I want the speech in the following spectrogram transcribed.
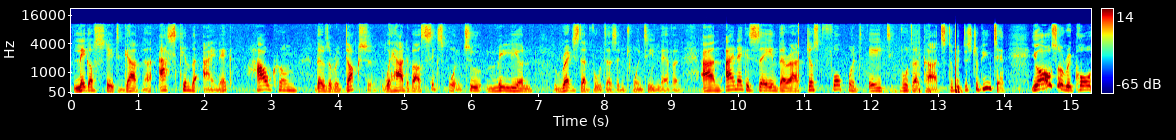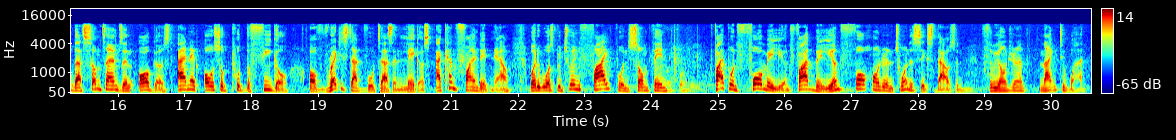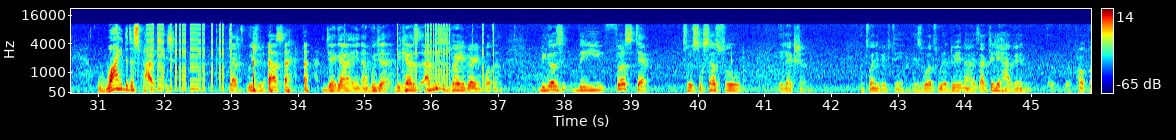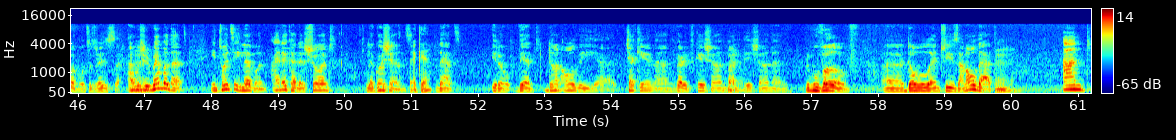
Lagos State Governor asking the INEC how come there's a reduction. We had about 6.2 million registered voters in 2011. And INEC is saying there are just 4.8 voter cards to be distributed. You also recall that sometimes in August, INEC also put the figure of registered voters in Lagos. I can't find it now, but it was between 5 point something, 5.4 million, 5 million, 426,391. Why the disparities? That we should ask Jega in Abuja because, and this is very, very important because the first step to a successful election in 2015 is what we're doing now is actually having a, a proper voters register and mm. we should mm. remember that in 2011 INEC had assured Lagosians okay. that you know they had done all the uh, checking and verification mm. validation and removal of uh, double entries and all that mm. and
